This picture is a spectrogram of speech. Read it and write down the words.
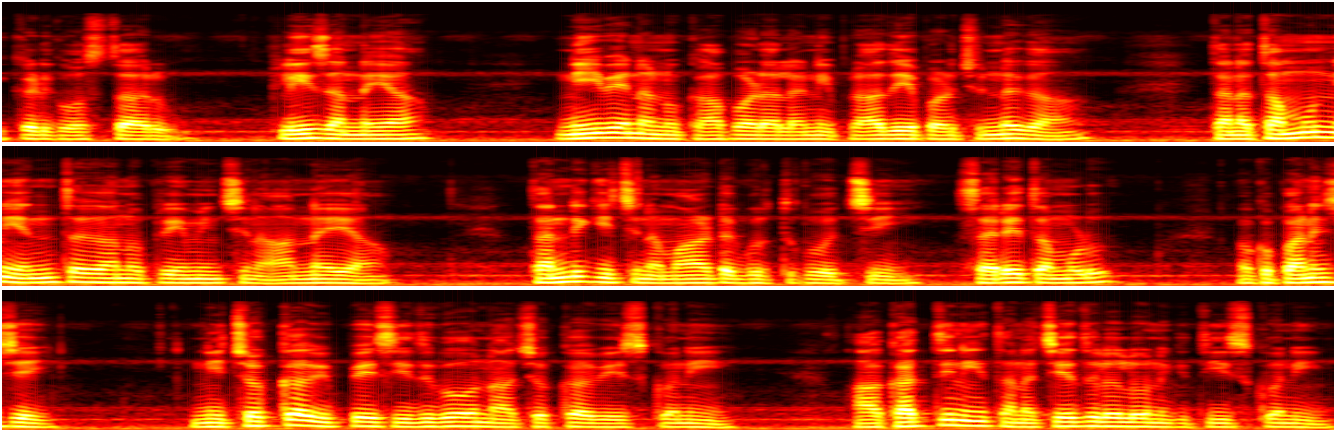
ఇక్కడికి వస్తారు. ప్లీజ్ అన్నయ్య నీవే నన్ను కాపాడాలని ప్రాధేయపడుచుండగా తన తమ్ముణ్ణి ఎంతగానో ప్రేమించిన అన్నయ్య తండ్రికి ఇచ్చిన మాట గుర్తుకు వచ్చి సరే తమ్ముడు ఒక పని చేయి నీ చొక్కా విప్పేసి ఇదిగో నా చొక్కా వేసుకొని ఆ కత్తిని తన చేతులలోనికి తీసుకొని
